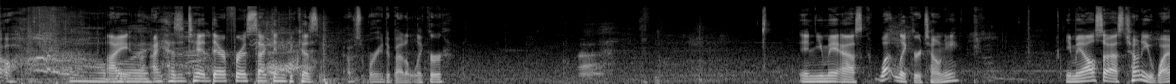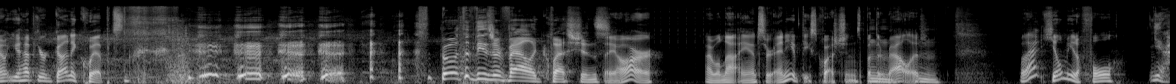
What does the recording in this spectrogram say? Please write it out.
Oh, boy. I I hesitated there for a second because I was worried about a licker. And you may ask, what licker, Tony? You may also ask, Tony, why don't you have your gun equipped? Both of these are valid questions. They are. I will not answer any of these questions, but they're mm, valid. Mm. Will that heal me to full? Yeah.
